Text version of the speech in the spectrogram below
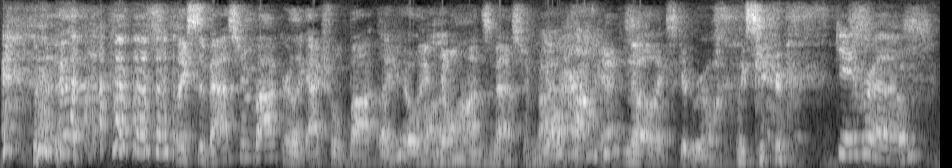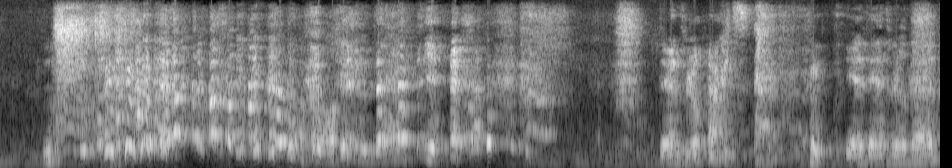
like Sebastian Bach or like actual Bach, Like like, Johann. like Johann Sebastian Bach. Johann. Yeah. No, like Skid Row. Like Skid Skid Row. Oh, look at yeah. Dan's real parents. Yeah, Dan's real dad.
